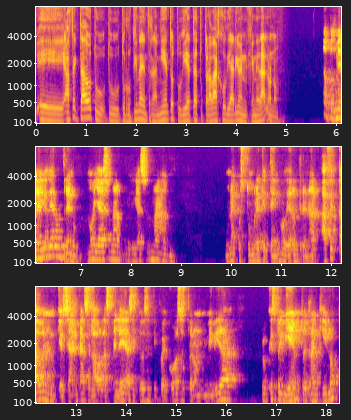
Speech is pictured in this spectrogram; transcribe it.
eh, ¿ha afectado tu, rutina de entrenamiento, tu dieta, tu trabajo diario en general o no? No, pues mira, yo diario entreno, ¿no? Ya es una, ya es una, una costumbre que tengo, diario entrenar. Ha afectado en que se han cancelado las peleas y todo ese tipo de cosas, pero en mi vida creo que estoy bien, estoy tranquilo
